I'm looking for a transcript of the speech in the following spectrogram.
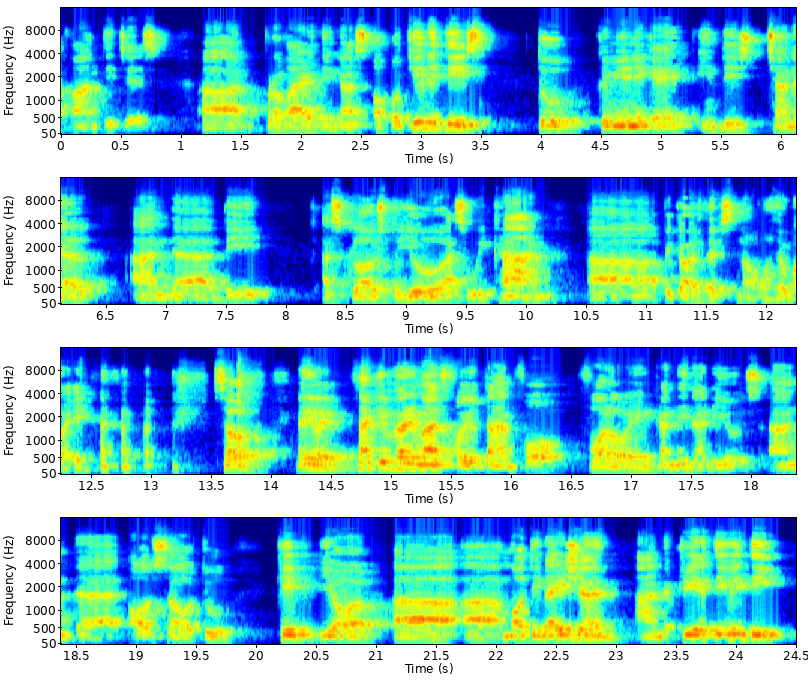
advantages are providing us opportunities to communicate in this channel and be as close to you as we can uh, because there's no other way. so anyway, thank you very much for your time for following Candina News and uh, also to keep your uh, uh motivation and creativity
